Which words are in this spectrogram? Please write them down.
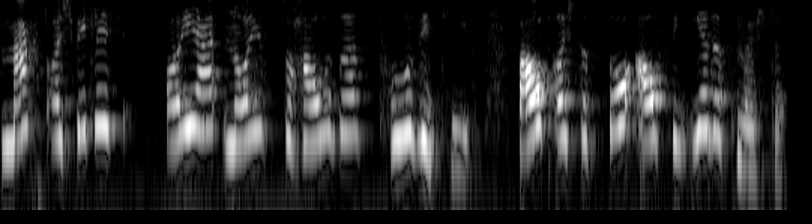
macht euch wirklich euer neues Zuhause positiv. Baut euch das so auf, wie ihr das möchtet.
